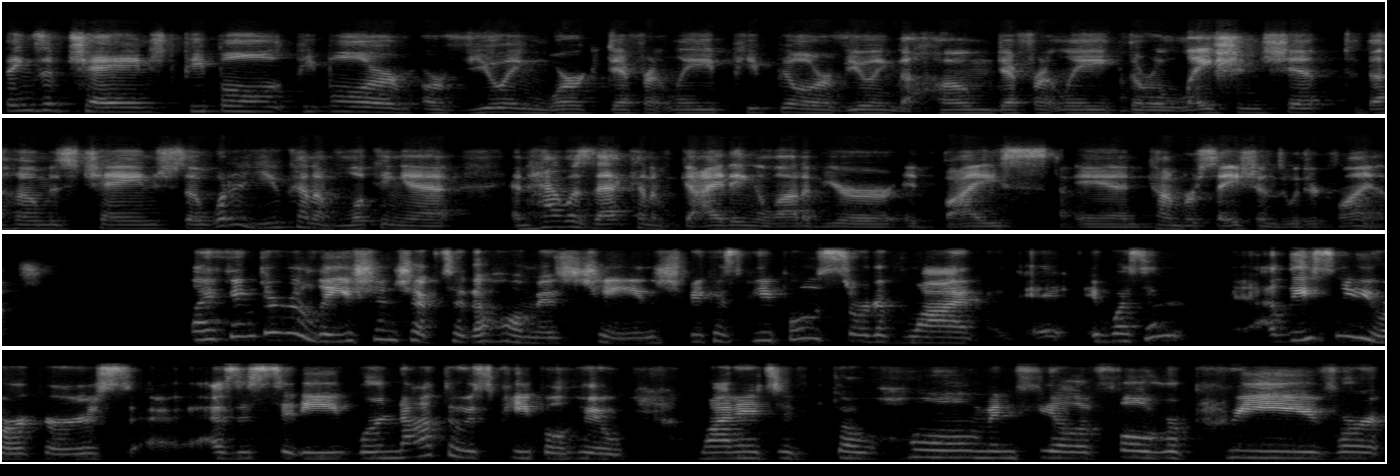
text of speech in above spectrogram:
things have changed. People people are, are viewing work differently. People are viewing the home differently. The relationship to the home has changed. So what are you kind of looking at and how is that kind of guiding a lot of your advice and conversations with your clients? I think the relationship to the home has changed because people sort of want it, it wasn't at least New Yorkers uh, as a city, we're not those people who wanted to go home and feel a full reprieve or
